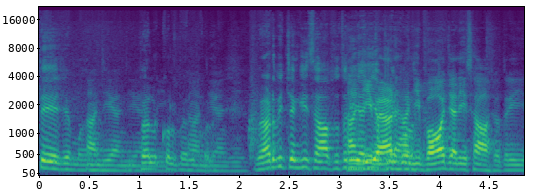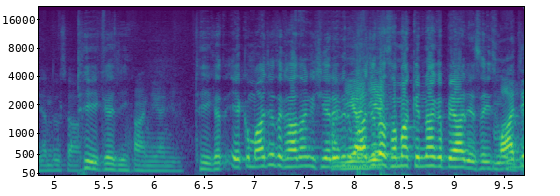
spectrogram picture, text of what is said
ਤੇਜ ਮਾਨ ਹਾਂਜੀ ਹਾਂਜੀ ਹਾਂਜੀ। ਬਿਲਕੁਲ ਬਿਲਕੁਲ। ਹਾਂਜੀ ਹਾਂਜੀ। ਵੈੜ ਵੀ ਚੰਗੀ ਸਾਫ਼ ਸੁਥਰੀ ਹਾਂਜੀ ਆਈ ਬੈਠ ਹਾਂਜੀ ਬਹੁਤ ਜ਼ਿਆਦਾ ਸਾਫ਼ ਸੁਥਰੀ ਸੰਧੂ ਸਾਹਿਬ। ਠੀਕ ਹੈ ਜੀ। ਹਾਂਜੀ ਹਾਂਜੀ। ਠੀਕ ਹੈ ਤੇ ਇੱਕ ਮੱਝ ਦਿਖਾ ਦਾਂਗੇ ਸ਼ੇਰੇ ਵੀਰ। ਹਾਂਜੀ, ਮੱਝ ਦਾ ਸਮਾਂ ਕਿੰਨਾ ਕੁ ਪਿਆ ਜੇ ਸਹੀ ਮੱਝ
